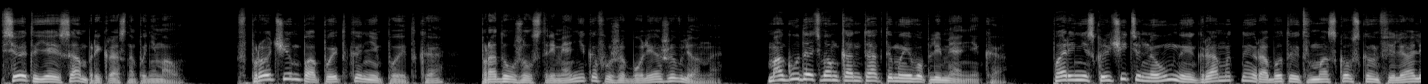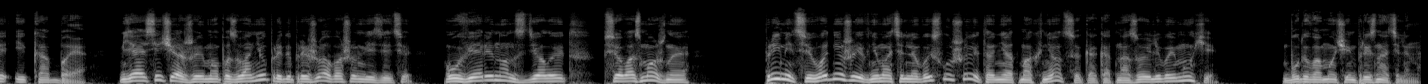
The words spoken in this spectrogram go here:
Все это я и сам прекрасно понимал. Впрочем, попытка не пытка, продолжил Стремянников уже более оживленно. Могу дать вам контакты моего племянника. Парень исключительно умный и грамотный, работает в московском филиале ИКБ — я сейчас же ему позвоню, предупрежу о вашем визите. Уверен, он сделает все возможное. Примет сегодня же и внимательно выслушает, а не отмахнется, как от назойливой мухи. Буду вам очень признателен,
